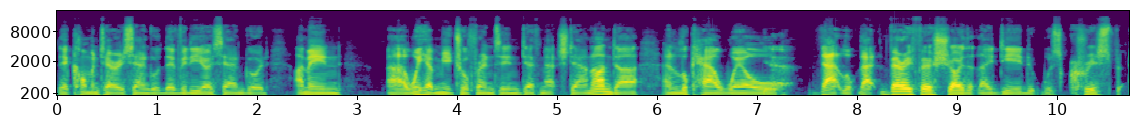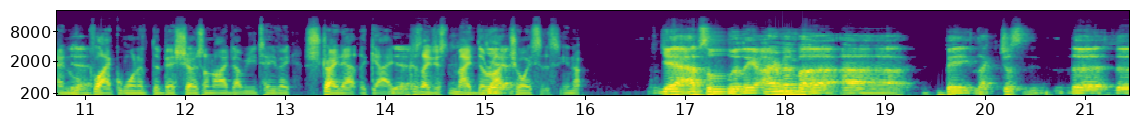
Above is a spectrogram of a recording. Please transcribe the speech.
their commentary sound good their video sound good i mean uh, we have mutual friends in deathmatch down under and look how well Yeah. that looked that very first show that they did was crisp and Yeah. looked like one of the best shows on iwtv straight out the gate Yeah. because they just made the Yeah. right choices you know Yeah, absolutely. I remember uh, being like just the the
